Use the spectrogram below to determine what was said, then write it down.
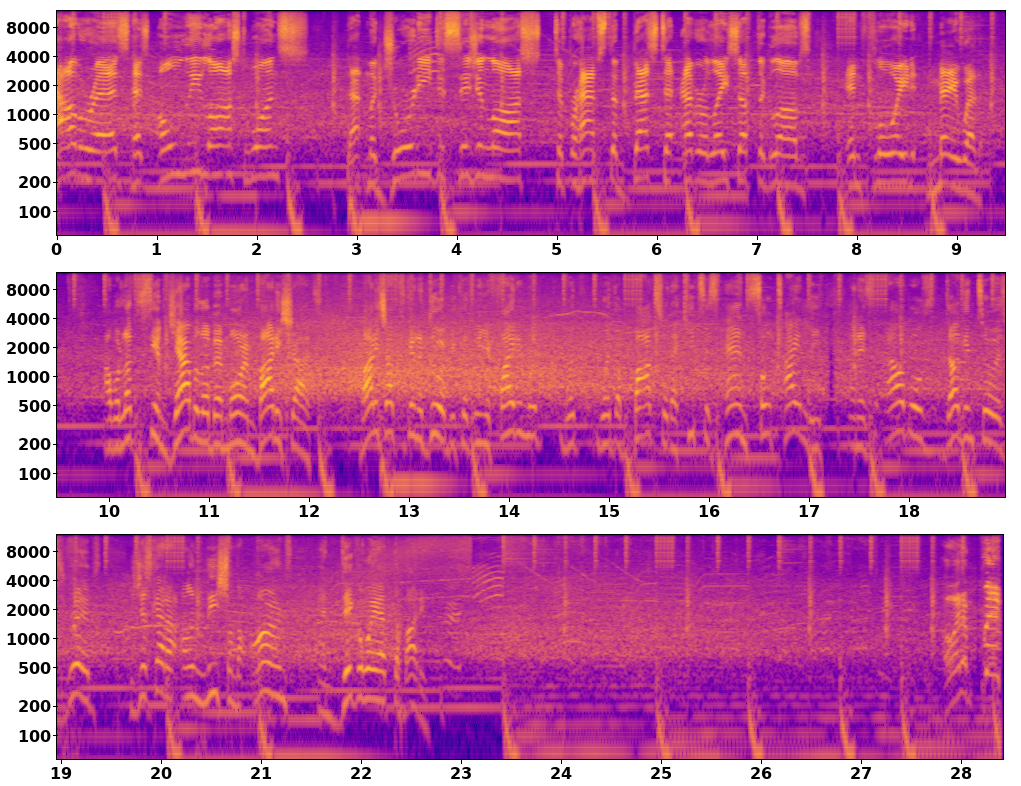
Alvarez has only lost once. That majority decision loss to perhaps the best to ever lace up the gloves in Floyd Mayweather. I would love to see him jab a little bit more in body shots. Body shots is gonna do it because when you're fighting with, with, with a boxer that keeps his hands so tightly and his elbows dug into his ribs, you just gotta unleash on the arms and dig away at the body. Oh, and a big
